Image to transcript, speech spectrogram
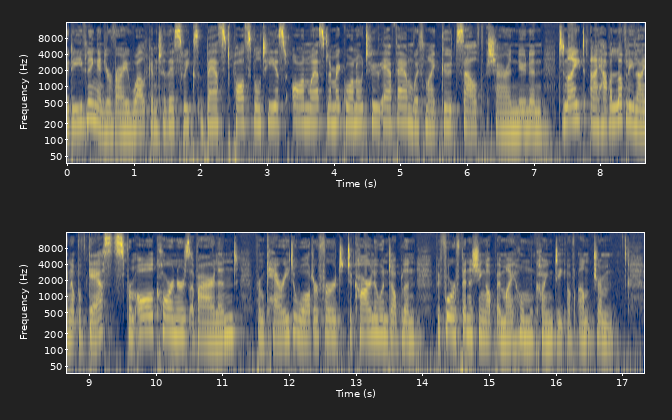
Good evening, and you're very welcome to this week's Best Possible Taste on West Limerick 102 FM with my good self, Sharon Noonan. Tonight, I have a lovely lineup of guests from all corners of Ireland, from Kerry to Waterford to Carlow and Dublin, before finishing up in my home county of Antrim.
